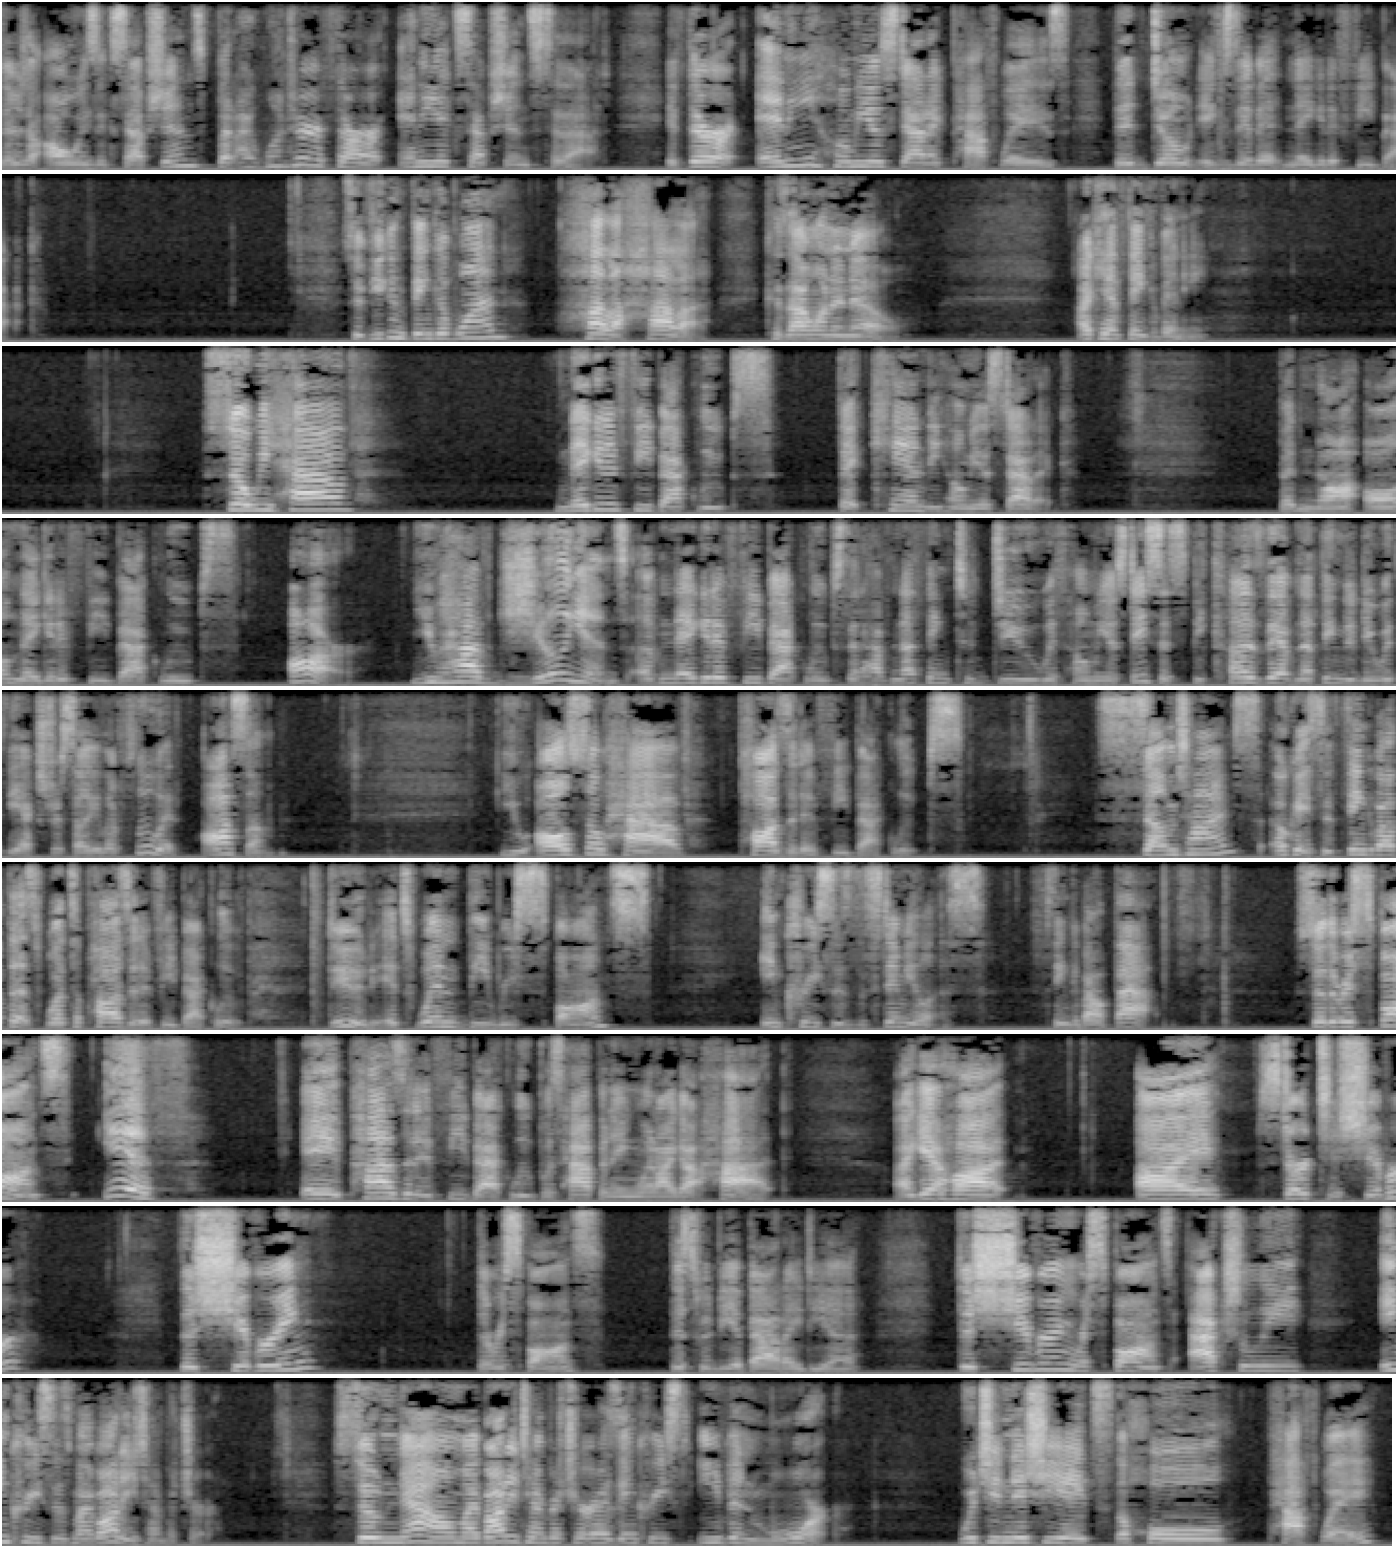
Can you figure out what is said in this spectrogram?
There's always exceptions, but I wonder if there are any exceptions to that. If there are any homeostatic pathways that don't exhibit negative feedback. So if you can think of one, holla holla, because I want to know. I can't think of any. So we have negative feedback loops that can be homeostatic, but not all negative feedback loops are. You have jillions of negative feedback loops that have nothing to do with homeostasis because they have nothing to do with the extracellular fluid. Awesome. You also have positive feedback loops. Sometimes, okay, so think about this. What's a positive feedback loop? Dude, it's when the response increases the stimulus. Think about that. So the response, if a positive feedback loop was happening when I got hot, I get hot, I start to shiver. The shivering, the response, this would be a bad idea. The shivering response actually increases my body temperature. So now my body temperature has increased even more, which initiates the whole pathway,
